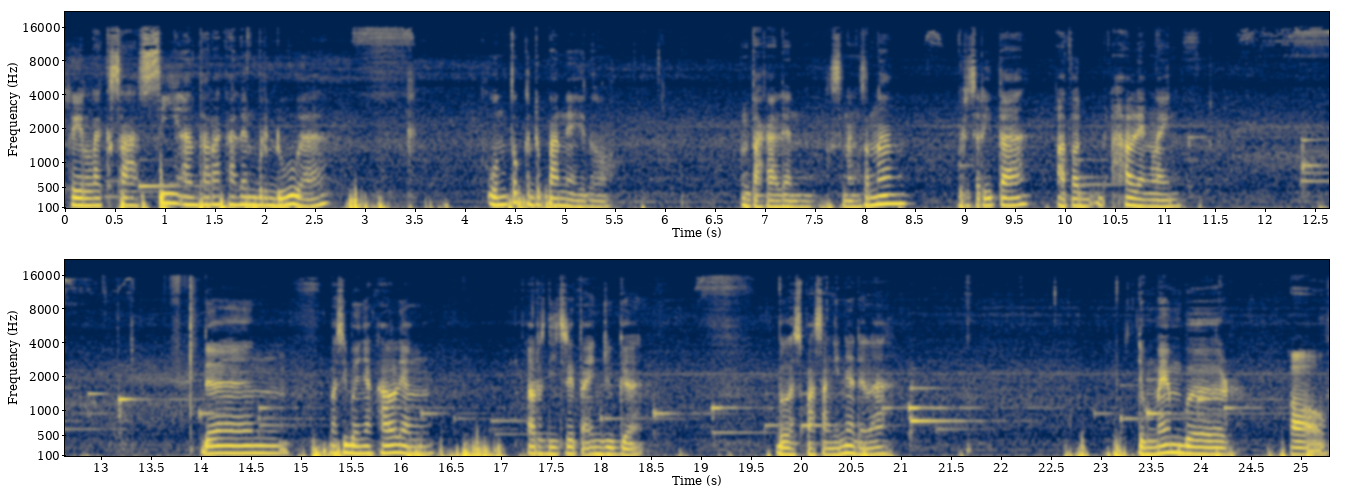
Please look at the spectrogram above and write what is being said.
relaksasi antara kalian berdua untuk ke depannya gitu entah kalian senang-senang bercerita atau hal yang lain. Dan masih banyak hal yang harus diceritain juga. Bahwa sepasang ini adalah the member of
